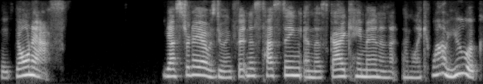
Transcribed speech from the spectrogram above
they don't ask yesterday I was doing fitness testing and this guy came in and I'm like, wow, you look,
